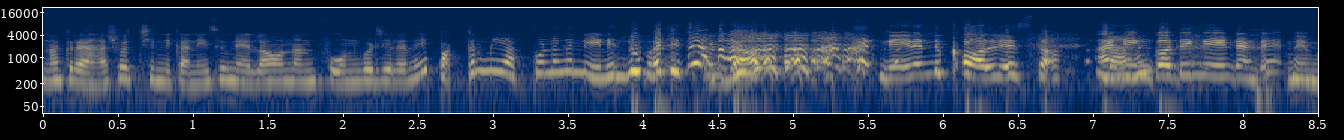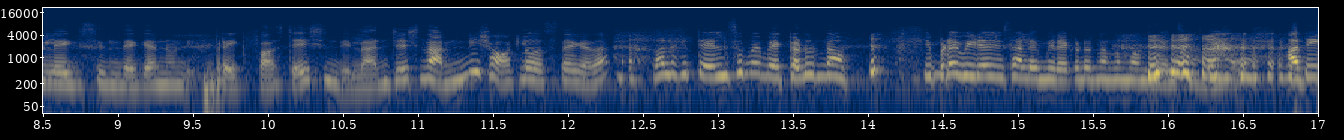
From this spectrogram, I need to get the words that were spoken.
నాకు ర్యాష్ వచ్చింది. కనీసం నేను ఎలా ఉన్నాను ఫోన్ కూడా చేయలేదు. పక్కన మీ అక్క ఉండగా నేనెందుకు పట్టించుకుంటా? నేనెందుకు కాల్ చేస్తా? అండ్ ఇంకో థింగ్ ఏంటంటే మేము లెగ్సిన దగ్గర నుండి బ్రేక్ఫాస్ట్ చేసింది లంచ్ చేసింది అన్ని షార్ట్లో వస్తాయి కదా. వాళ్ళకి తెలుసు మేము ఎక్కడున్నాం ఇప్పుడే వీడియో చూసాలే మీరు ఎక్కడున్నారో మాకు తెలుసు. అది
